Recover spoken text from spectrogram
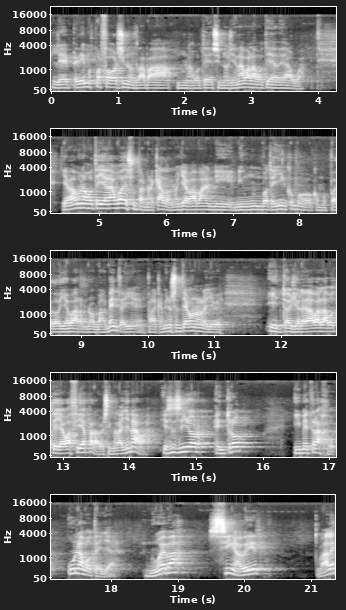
Le pedimos por favor si nos daba una botella, si nos llenaba la botella de agua. Llevaba una botella de agua de supermercado, no llevaba ni, un botellín como, como puedo llevar normalmente. Y eh, para Camino Santiago no lo llevé. Y entonces yo le daba la botella vacía para ver si me la llenaba. Y ese señor entró y me trajo una botella nueva, sin abrir, ¿vale?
